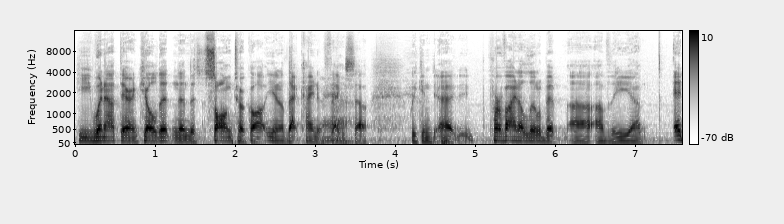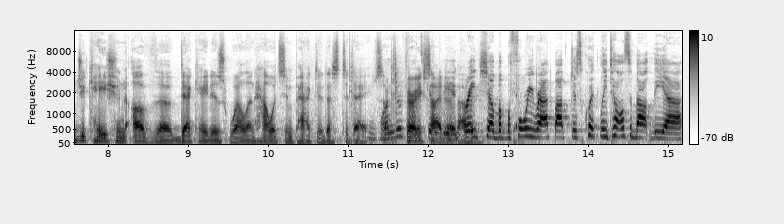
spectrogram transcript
he went out there and killed it, and then the song took off, you know, that kind of Yeah. thing. So we can uh, provide a little bit uh, of the uh, education of the decade as well and how it's impacted us today. So Wonderful. very it's going excited to be a great it. show. But before we wrap up, just quickly tell us about the uh,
